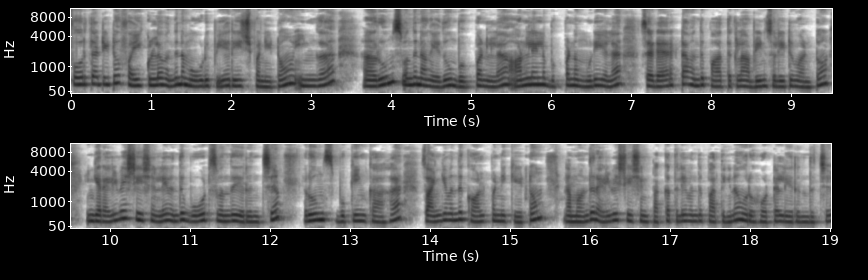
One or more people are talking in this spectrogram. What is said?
ஃபோர் தேர்ட்டி டு ஃபைவ்க்குள்ளே வந்து நம்ம உடுப்பியை ரீச் பண்ணிட்டோம். இங்கே ரூம்ஸ் வந்து நாங்கள் எதுவும் புக் பண்ணல. ஆன்லைனில் புக் பண்ண முடியலை. ஸோ டைரெக்டாக வந்து பார்த்துக்கலாம் அப்படின்னு சொல்லிட்டு வந்துட்டோம். இங்கே ரயில்வே ஸ்டேஷன்லேயே வந்து போட்ஸ் வந்து இருந்துச்சு ரூம்ஸ் புக்கிங்க்காக ஸோ அங்கே வந்து கால் பண்ணி கேட்டோம். நம்ம வந்து ரயில்வே ஸ்டேஷன் பக்கத்துலேயே வந்து பார்த்திங்கன்னா ஒரு ஹோட்டல் இருந்துச்சு.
